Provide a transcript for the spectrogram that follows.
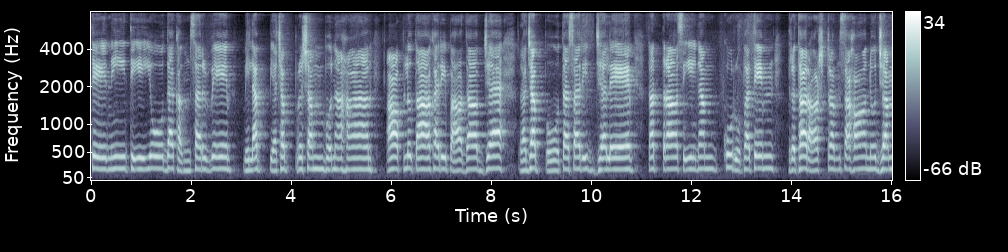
ते नीतियोदकं सर्वे विलप्य च पृशं पुनः आप्लुता हरिपादाब्ज रजपूतसरिज्जले तत्रासीनं कुरुपतिं धृतराष्ट्रं सहानुजं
